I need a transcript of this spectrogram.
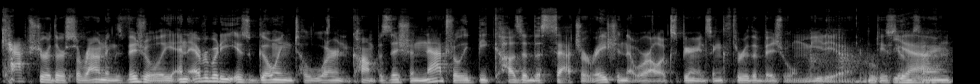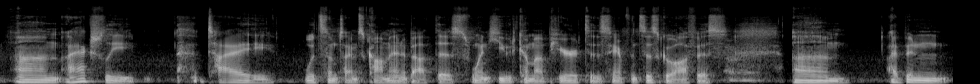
capture their surroundings visually, and everybody is going to learn composition naturally because of the saturation that we're all experiencing through the visual media. Do you see yeah. what I'm saying? Um, I actually, Tai would sometimes comment about this when he would come up here to the San Francisco office. Um, I've been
